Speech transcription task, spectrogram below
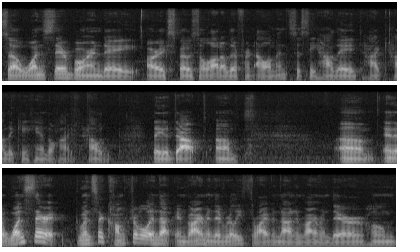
So once they're born, they are exposed to a lot of different elements to see how they how, how they can handle how, how they adapt. Um, um, and then once they're once they're comfortable in that environment, they really thrive in that environment. They're home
